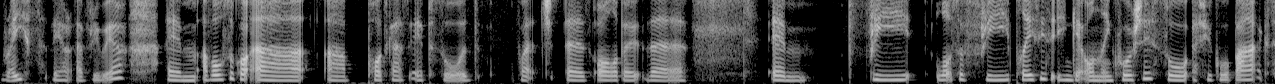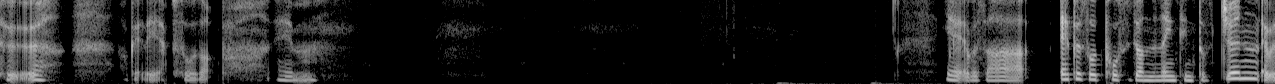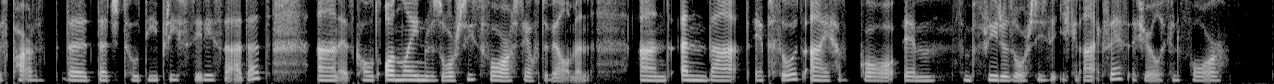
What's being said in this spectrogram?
rife, they are everywhere. Um, I've also got a, a podcast episode which is all about the um, free, lots of free places that you can get online courses. So if you go back to, I'll get the episode up. Um, yeah, it was a episode posted on the 19th of June. It was part of the digital debrief series that I did, and it's called Online Resources for Self Development. And in that episode, I have got um, some free resources that you can access if you're looking for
